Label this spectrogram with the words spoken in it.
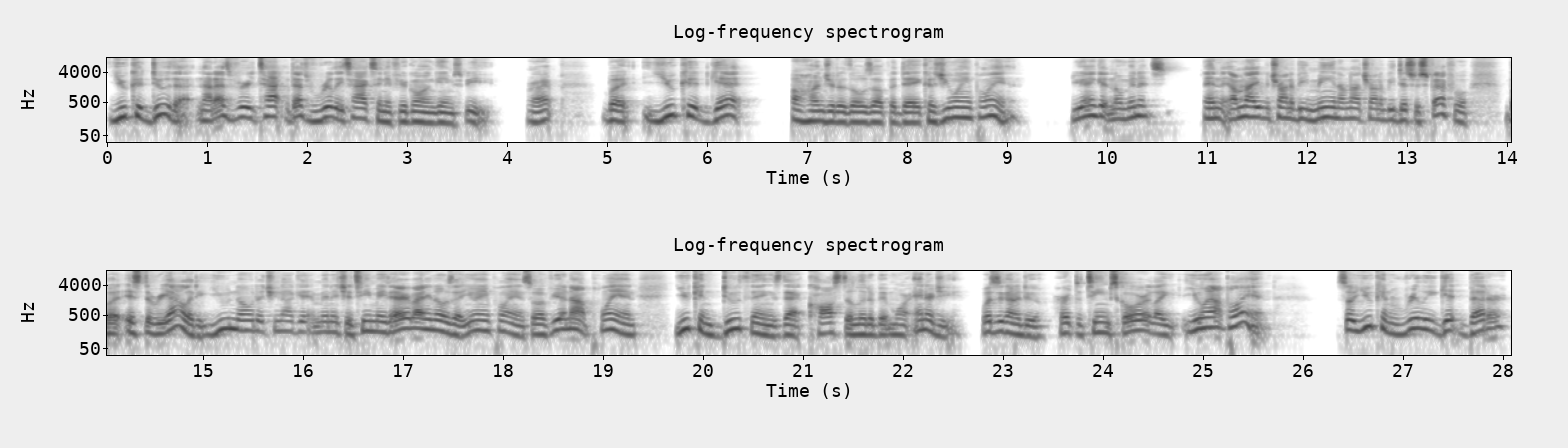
you could do that now that's very ta- that's really taxing if you're going game speed right but you could get 100 of those up a day because you ain't playing you ain't getting no minutes And I'm not even trying to be mean. I'm not trying to be disrespectful, but it's the reality. You know that you're not getting minutes. Your teammates, everybody knows that you ain't playing. So if you're not playing, you can do things that cost a little bit more energy. What's it going to do? Hurt the team score? Like you're not playing. So you can really get better,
